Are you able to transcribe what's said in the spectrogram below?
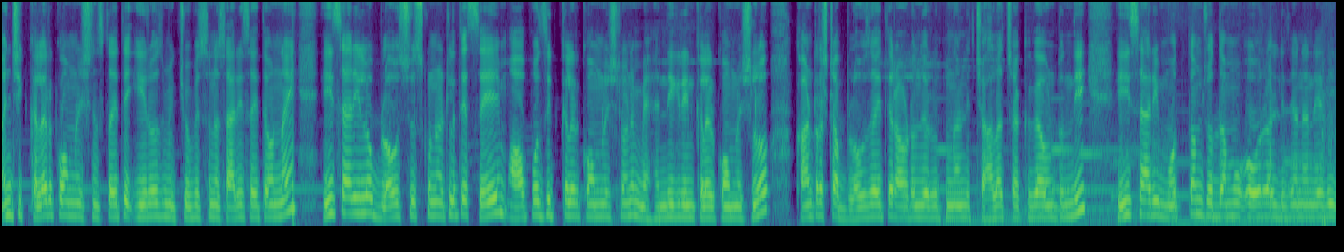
మంచి కలర్ కాంబినేషన్స్తో అయితే ఈ రోజు మీకు చూపిస్తున్న శారీస్ అయితే ఉన్నాయి. ఈ శారీలో బ్లౌజ్ చూసుకున్నట్లయితే సేమ్ ఆపోజిట్ కలర్ కాంబినేషన్లోనే మెహందీ గ్రీన్ కలర్ కాంబినేషన్లో కాంట్రాస్ట్ ఆఫ్ బ్లౌజ్ అయితే రావడం జరుగుతుందండి. చాలా చక్కగా ఉంటుంది. ఈ శారీ మొత్తం చూద్దాము ఓవరాల్ డిజైన్ అనేది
